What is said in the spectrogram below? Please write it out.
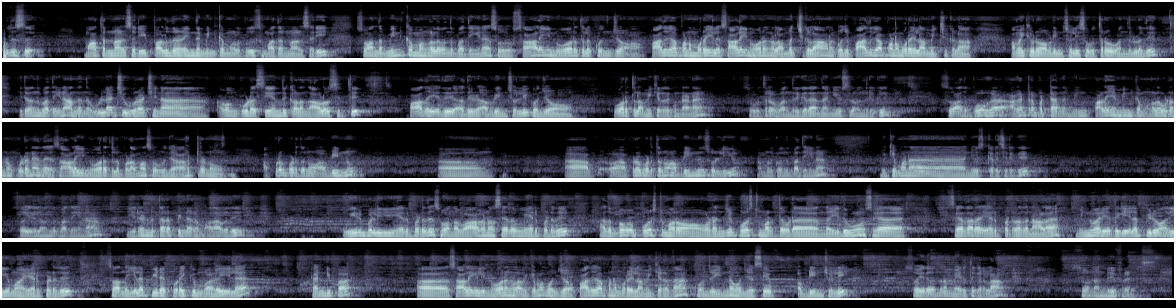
புதுசு மாற்றினாலும் சரி பழுதடைந்த மின்கம்பங்களை புதுசு மாற்றினாலும் சரி ஸோ அந்த மின்கம்பங்களை வந்து பார்த்திங்கன்னா ஸோ சாலையின் ஓரத்தில் கொஞ்சம் பாதுகாப்பான முறையில் சாலையின் ஓரங்கள் அமைச்சிக்கலாம். ஆனால் கொஞ்சம் பாதுகாப்பான முறையில் அமைச்சிக்கலாம் அமைக்கணும் அப்படின்னு சொல்லி ஸோ உத்தரவு வந்துள்ளது. இது வந்து பார்த்திங்கன்னா அந்தந்த உள்ளாட்சி ஊராட்சினா அவங்க கூட சேர்ந்து கலந்து ஆலோசித்து பாதை எது அது அப்படின்னு சொல்லி கொஞ்சம் ஓரத்தில் அமைக்கிறதுக்கு உண்டான ஸோ உத்தரவு வந்திருக்குதா? அந்த நியூஸில் வந்திருக்கு. ஸோ அது போக அகற்றப்பட்ட அந்த மின் பழைய மின் கம்பங்களை உடனுக்குடனே அந்த சாலையின் ஓரத்தில் போடாமல் ஸோ கொஞ்சம் அகற்றணும் அப்புறப்படுத்தணும் அப்படின்னும் அப்புறப்படுத்தணும் அப்படின்னு சொல்லியும் நம்மளுக்கு வந்து பார்த்திங்கன்னா முக்கியமான நியூஸ் கிடச்சிருக்கு. ஸோ இதில் வந்து பார்த்திங்கன்னா இரண்டு தரப்பினரும் அதாவது உயிர் பலி ஏற்படுது ஸோ அந்த வாகனம் சேதமும் ஏற்படுது. அது போக போஸ்ட் மரம் உடஞ்சி போஸ்ட் மரத்தோட அந்த இதுவும் சே சேதாரம் ஏற்படுறதுனால மின் வாரியத்துக்கு இழப்பீடும் அதிகமாக ஏற்படுது. ஸோ அந்த இழப்பீடை குறைக்கும் வகையில் கண்டிப்பாக சாலைகளின் ஓரங்கள் அமைக்காமல் கொஞ்சம் பாதுகாப்பான முறையில் அமைக்கிறது தான் கொஞ்சம் இன்னும் கொஞ்சம் சேஃப் அப்படின்னு சொல்லி ஸோ இதை வந்து நம்ம எடுத்துக்கிறலாம். ஸோ நன்றி ஃப்ரெண்ட்ஸ்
